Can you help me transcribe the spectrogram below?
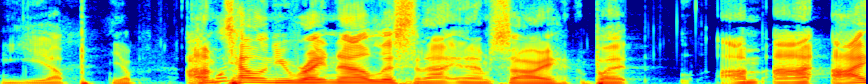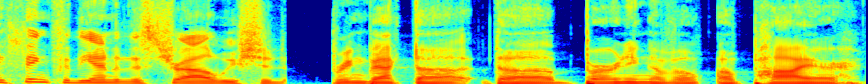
Yep. Yep. I'm telling you right now. Listen, I, and I'm sorry, but I'm I, I think for the end of this trial, we should bring back the the burning of a, a pyre.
